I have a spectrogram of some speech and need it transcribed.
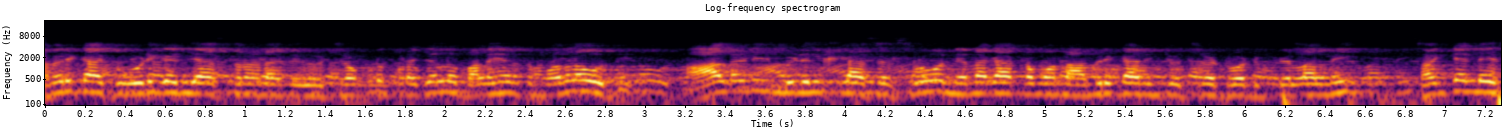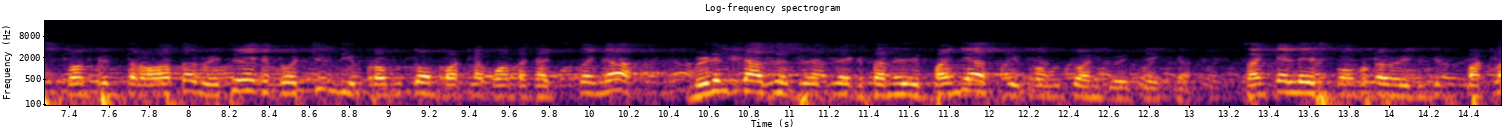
అమెరికాకి ఊడిగం చేస్తున్నాడు అనేది వచ్చినప్పుడు ప్రజల్లో బలహీనత మొదలవుద్ది. ఆల్రెడీ మిడిల్ క్లాసెస్లో నిన్నగాక మొన్న అమెరికా నుంచి వచ్చినటువంటి పిల్లల్ని సంఖ్యలేసి పంపిన తర్వాత వ్యతిరేకత వచ్చింది ఈ ప్రభుత్వం పట్ల కొంత ఖచ్చితంగా. మిడిల్ క్లాసెస్ వ్యతిరేకత అనేది పనిచేస్తుంది ఈ ప్రభుత్వానికి వ్యతిరేక సంఖ్యలేసి పంపడం పట్ల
